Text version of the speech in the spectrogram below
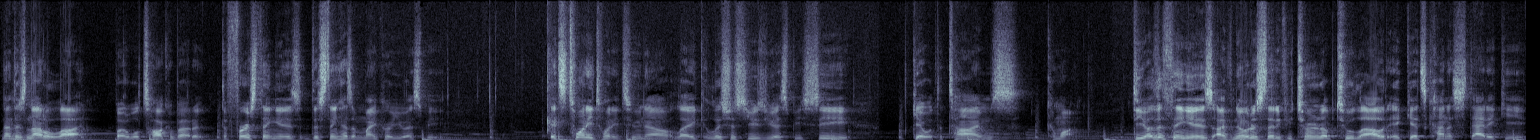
Now there's not a lot, but we'll talk about it. The first thing is this thing has a micro USB. It's 2022 now, like let's just use USB-C, get with the times, come on. The other thing is I've noticed that if you turn it up too loud, it gets kind of staticky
